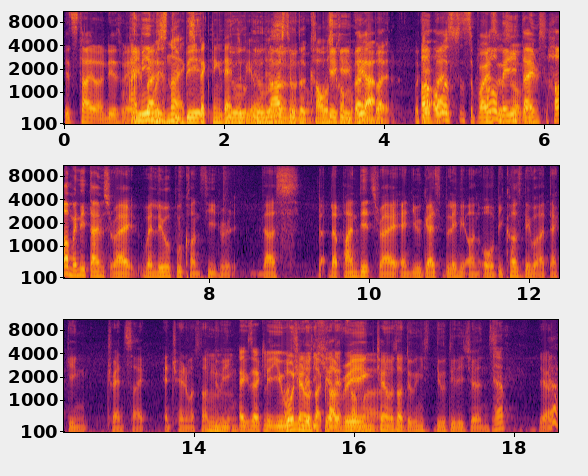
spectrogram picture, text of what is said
It's tight on this, man. I mean, I was not debate, expecting that, to it'll, be it'll honest. last No, till no, the cows Okay, come okay, but- Yeah. but- I, Okay, I but was surprised. how many well, man. times? How many times, right? When Liverpool concede, right, does the, the pundits, right, and you guys blame it on oh because they were attacking Trent's side and Trent was not Mm. doing. Exactly, you or won't Trent really was hear not that from, covering. uh, Trent was not doing his due diligence. Yeah. Yeah. yeah.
